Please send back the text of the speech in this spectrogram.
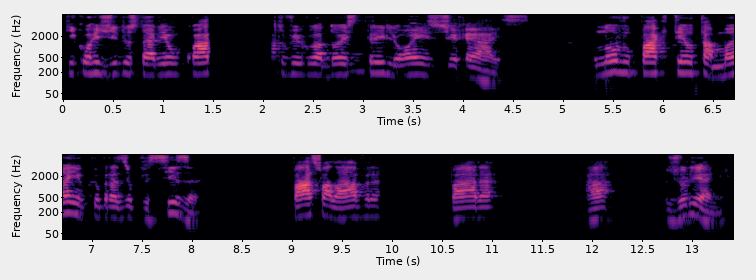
que corrigidos dariam 4,2 trilhões de reais. O novo PAC tem o tamanho que o Brasil precisa? Passo a palavra para a Juliane.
